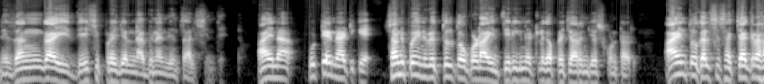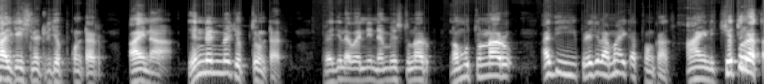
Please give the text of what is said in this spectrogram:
నిజంగా ఈ దేశ ప్రజల్ని అభినందించాల్సిందే. ఆయన పుట్టే నాటికే చనిపోయిన వ్యక్తులతో కూడా ఆయన తిరిగినట్లుగా ప్రచారం చేసుకుంటారు. ఆయనతో కలిసి సత్యాగ్రహాలు చేసినట్లు చెప్పుకుంటారు. ఆయన ఎన్నెన్నో చెప్తూ ఉంటారు ప్రజలు అవన్నీ నమ్మేస్తున్నారు నమ్ముతున్నారు. అది ప్రజల అమాయకత్వం కాదు. ఆయన చతురత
